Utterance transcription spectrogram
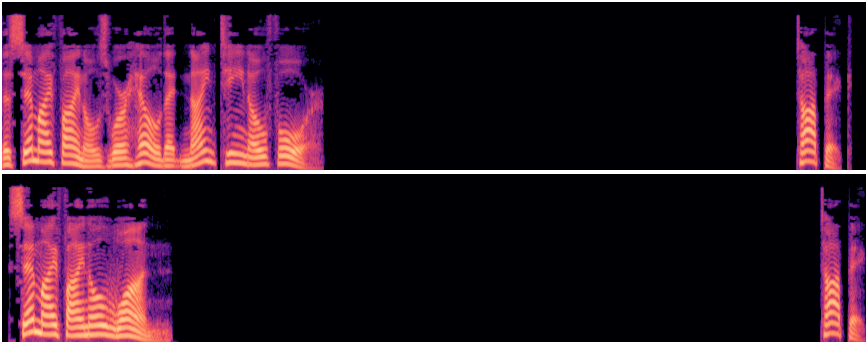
The semifinals were held at 1904. Topic: Semifinal 1. Topic:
